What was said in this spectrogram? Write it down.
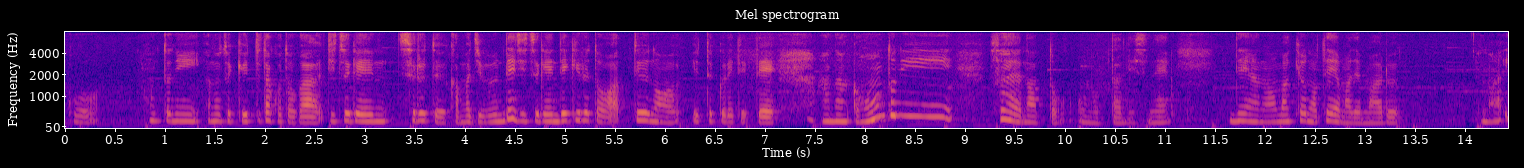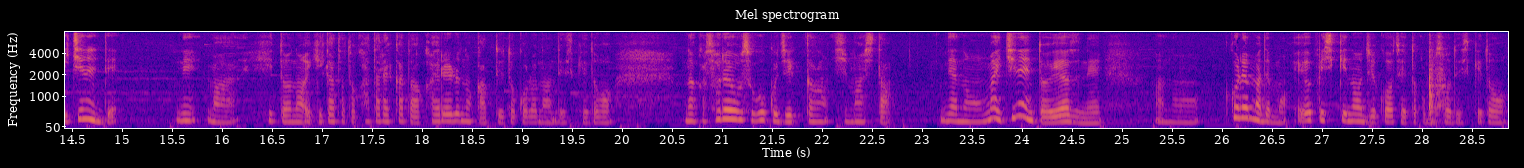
こう本当にあの時言ってたことが実現するというか、まあ、自分で実現できるとはっていうのを言ってくれててあなんか本当にそうやなと思ったんですね。であの、まあ、今日のテーマでもある、まあ、1年でね、まあ、人の生き方とか働き方を変えれるのかっていうところなんですけどなんかそれをすごく実感しました。であのまあ、1年とは言わずねあのこれまでもエオピ式の受講生とかもそうですけど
